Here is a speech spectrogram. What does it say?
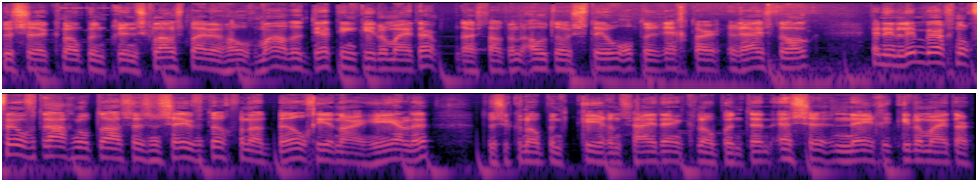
Tussen knooppunt Prins Klausplein en Hoogmade, 13 kilometer. Daar staat een auto stil op de rechter rijstrook. En in Limburg nog veel vertraging op de A76 vanuit België naar Heerlen. Tussen knooppunt Kerensheide en knooppunt Ten Essen, 9 kilometer.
